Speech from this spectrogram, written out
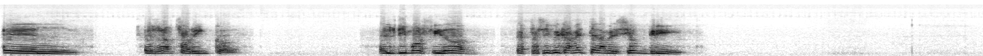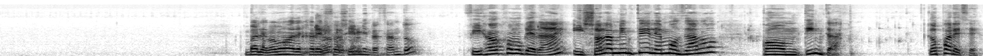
El. El ranforinco. El dimorfidón. Específicamente la versión gris. Vale, vamos a dejar esto así mientras tanto. Fijaos cómo queda, ¿eh? Y solamente le hemos dado con tinta. ¿Qué os parece?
